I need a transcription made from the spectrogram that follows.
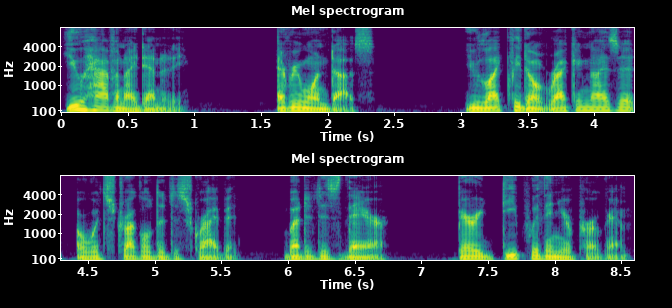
You have an identity. Everyone does. You likely don't recognize it or would struggle to describe it, but it is there, buried deep within your program.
